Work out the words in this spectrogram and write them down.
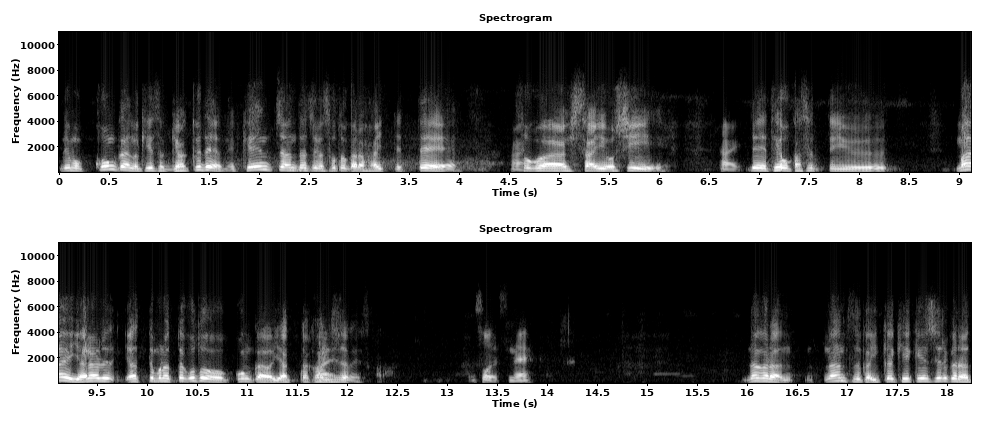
でも今回のケースは逆だよね。ケンちゃんたちが外から入ってって、はいそこは被災をし、はい、で、手を貸すっていう、前やられ、やってもらったことを今回はやった感じじゃないですか。そうですね。だから、なんつうか、一回経験してるから、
